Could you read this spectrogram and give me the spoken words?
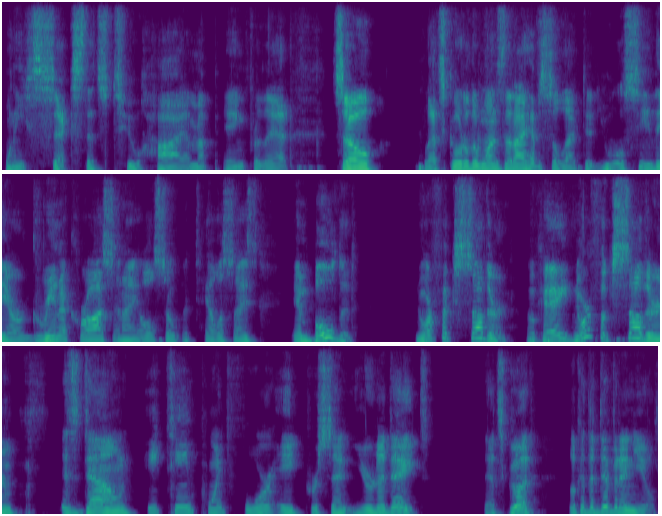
26. That's too high. I'm not paying for that. So Let's go to the ones that I have selected. You will see they are green across, and I also italicized and bolded. Norfolk Southern, okay? Norfolk Southern is down 18.48% year to date. That's good. Look at the dividend yield.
